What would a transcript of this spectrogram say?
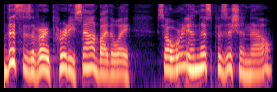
And this is a very pretty sound, by the way. So we're in this position now.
